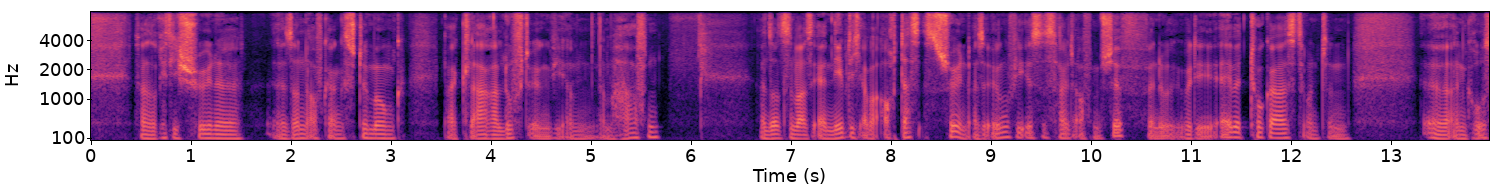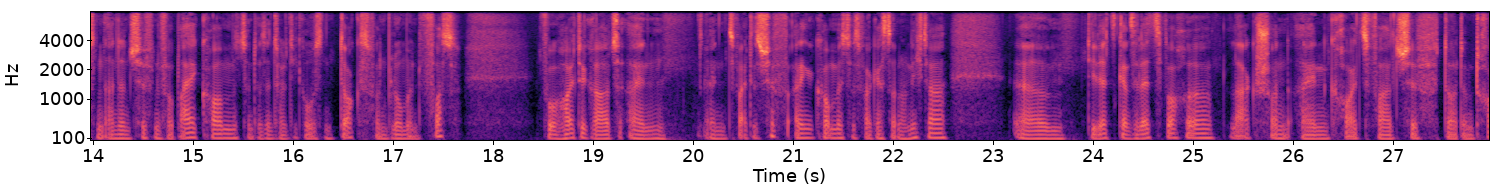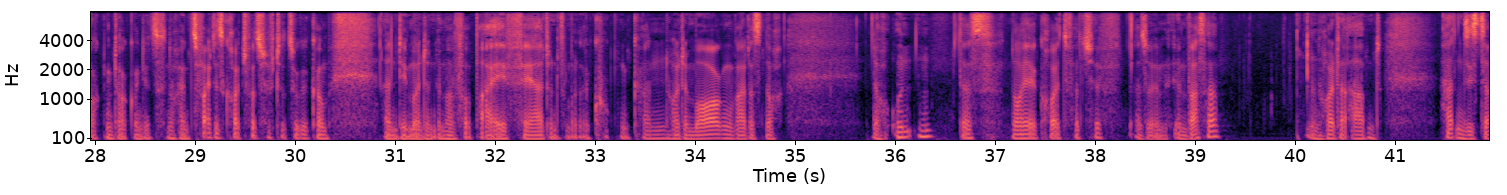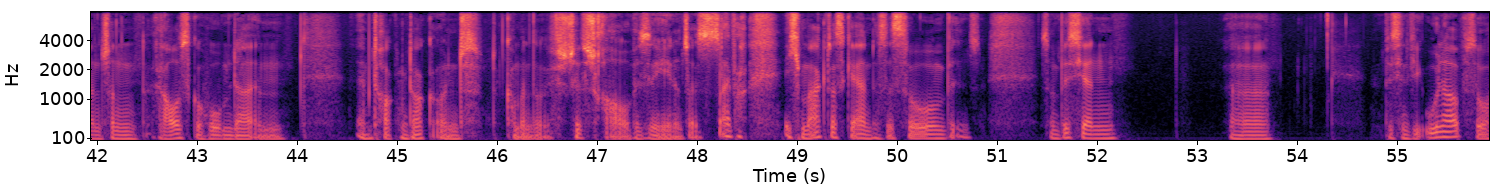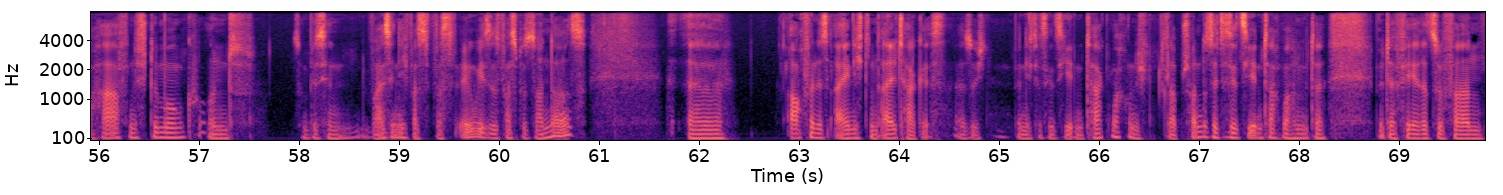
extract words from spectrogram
das war eine richtig schöne äh, Sonnenaufgangsstimmung bei klarer Luft irgendwie am, am Hafen. Ansonsten war es eher neblig, aber auch das ist schön. Also irgendwie ist es halt auf dem Schiff, wenn du über die Elbe tuckerst und dann äh, an großen anderen Schiffen vorbeikommst und da sind halt die großen Docks von Blum und Voss, wo heute gerade ein ein zweites Schiff angekommen ist. Das war gestern noch nicht da. Ähm, die letzte, ganze letzte Woche lag schon ein Kreuzfahrtschiff dort im Trockendock und jetzt ist noch ein zweites Kreuzfahrtschiff dazugekommen, an dem man dann immer vorbeifährt und wo man dann gucken kann. Heute Morgen war das noch, noch unten, das neue Kreuzfahrtschiff, also im, im Wasser. Und heute Abend hatten sie es dann schon rausgehoben da im, im Trockendock und kann man so Schiffsschraube sehen und so. Es ist einfach, ich mag das gern. Das ist so, so ein bisschen, äh, ein bisschen wie Urlaub, so Hafenstimmung und so ein bisschen, weiß ich nicht, was, was irgendwie ist es was Besonderes. Äh, auch wenn es eigentlich ein Alltag ist. Also ich, wenn ich das jetzt jeden Tag mache, und ich glaube schon, dass ich das jetzt jeden Tag mache, mit der, mit der Fähre zu fahren,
